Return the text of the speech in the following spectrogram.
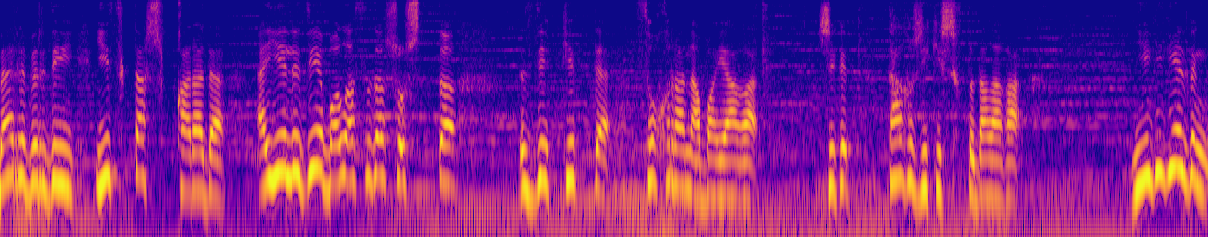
бәрі бірдей есікті ашып қарады. Әйелі де баласы да шошытты іздеп кепті соқырана баяғы жігіт тағы жеке шықты далаға. Неге келдің?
